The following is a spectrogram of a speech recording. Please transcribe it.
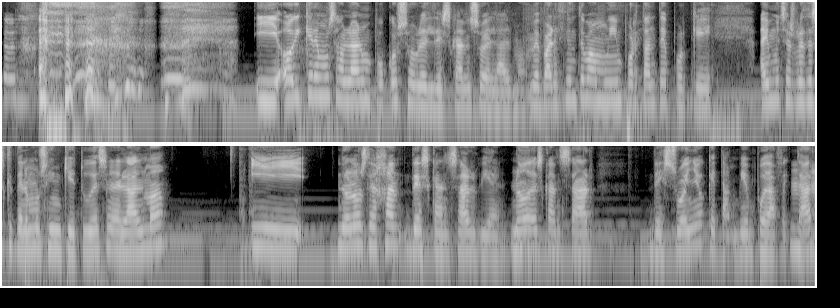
y hoy queremos hablar un poco sobre el descanso del alma. Me parece un tema muy importante porque hay muchas veces que tenemos inquietudes en el alma y no nos dejan descansar bien, no descansar de sueño, que también puede afectar,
